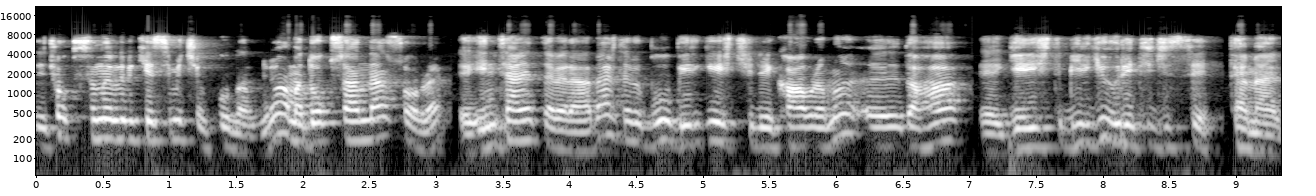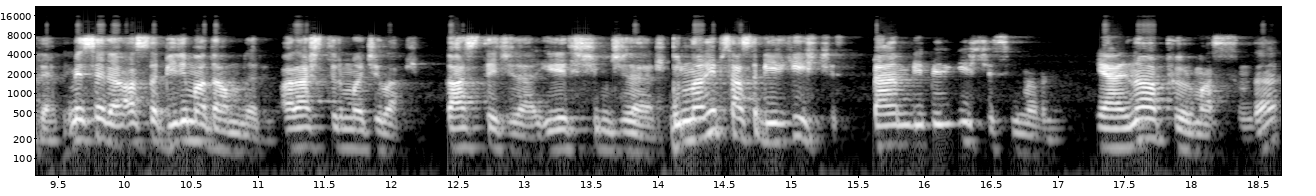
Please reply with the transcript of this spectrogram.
e, çok sınırlı bir kesim için kullanılıyor ama 90'dan sonra e, internetle beraber tabii bu bilgi işçiliği kavramı e, daha e, geliş işte bilgi üreticisi temelde. Mesela aslında bilim adamları, araştırmacılar, gazeteciler, iletişimciler bunlar hepsi aslında bilgi işçisi. Ben bir bilgi işçisiyim adamım. Yani ne yapıyorum aslında?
